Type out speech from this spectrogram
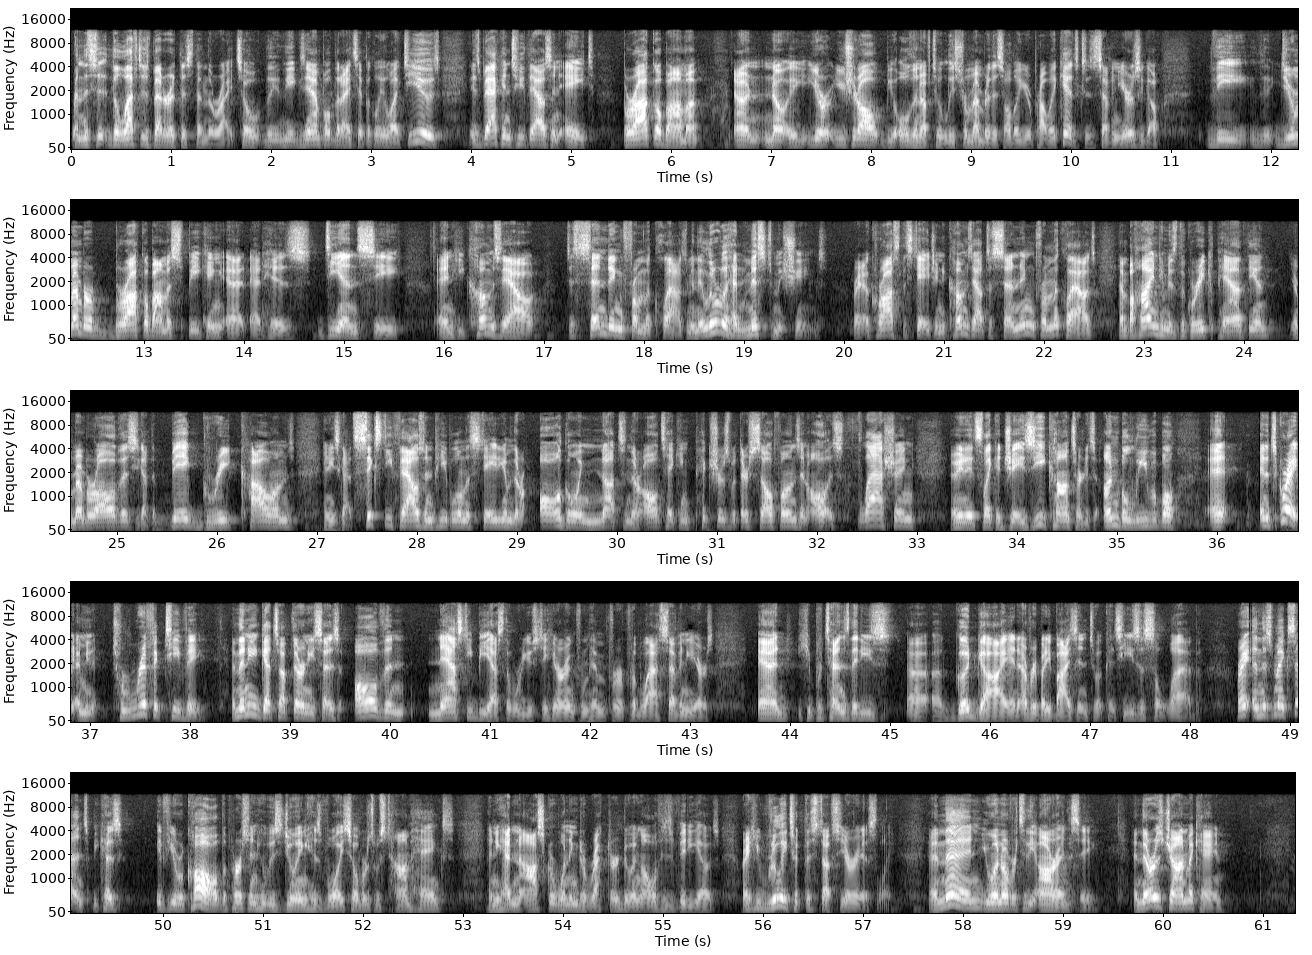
And this is, the left is better at this than the right. So the, the example that I typically like to use is back in 2008, Barack Obama uh, no, you should all be old enough to at least remember this, although you're probably kids because it's seven years ago. The, the, do you remember Barack Obama speaking at, at his DNC and he comes out descending from the clouds? I mean, they literally had mist machines right across the stage and he comes out descending from the clouds and behind him is the Greek pantheon. You remember all of this? He's got the big Greek columns and he's got 60,000 people in the stadium. They're all going nuts and they're all taking pictures with their cell phones and all is flashing. I mean, it's like a Jay-Z concert. It's unbelievable. And, and it's great. I mean, terrific TV. And then he gets up there and he says all the nasty BS that we're used to hearing from him for, for the last seven years. And he pretends that he's a, a good guy and everybody buys into it because he's a celeb, right? And this makes sense because if you recall, the person who was doing his voiceovers was Tom Hanks, and he had an Oscar-winning director doing all of his videos, right? He really took this stuff seriously. And then you went over to the RNC, and there was John McCain,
